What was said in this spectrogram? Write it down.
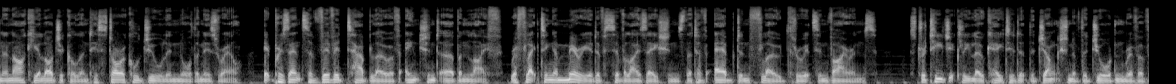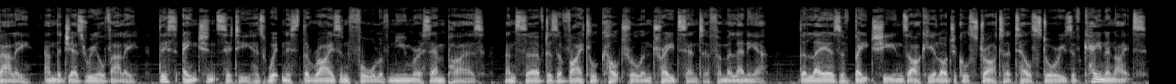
an archaeological and historical jewel in northern Israel. It presents a vivid tableau of ancient urban life, reflecting a myriad of civilizations that have ebbed and flowed through its environs. Strategically located at the junction of the Jordan River Valley and the Jezreel Valley, this ancient city has witnessed the rise and fall of numerous empires and served as a vital cultural and trade center for millennia. The layers of Beit Shean's archaeological strata tell stories of Canaanites,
